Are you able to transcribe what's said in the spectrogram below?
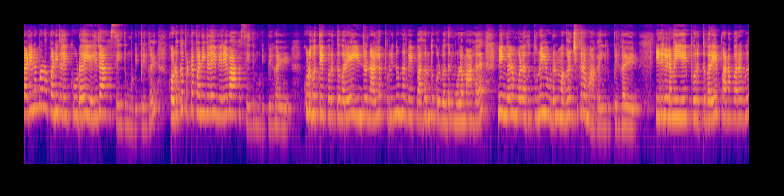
கடினமான பணிகளை கூட எளிதாக செய்து முடிப்பீர்கள். கொடுக்கப்பட்ட பணிகளை விரைவாக செய்து முடிப்பீர்கள். குடும்பத்தை பொறுத்தவரை இன்று நல்ல புரிந்துணர்வை பகிர்ந்து கொள்வதன் மூலமாக நீங்கள் உங்களது துணையுடன் மகிழ்ச்சிகரமாக இருப்பீர்கள். இது நிலைமையை பொறுத்தவரை பணவரவு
